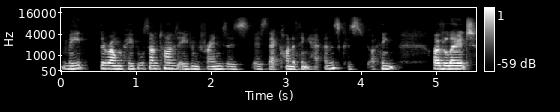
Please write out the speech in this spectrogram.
meet the wrong people sometimes, even friends, as as that kind of thing happens. Because I think I've learnt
